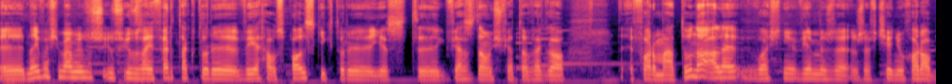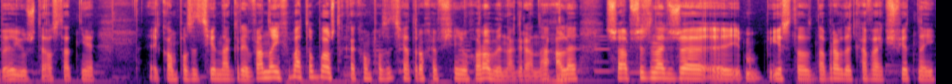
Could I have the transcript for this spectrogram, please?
Y, No i właśnie mamy już, już, już Seiferta, który wyjechał z Polski, który jest y, gwiazdą światowego y, formatu, no ale właśnie wiemy, że, że w cieniu choroby już te ostatnie y, kompozycje nagrywa. No i chyba to była już taka kompozycja trochę w cieniu choroby nagrana, ale trzeba przyznać, że y, jest to naprawdę kawałek świetnej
